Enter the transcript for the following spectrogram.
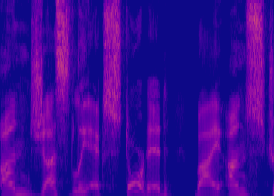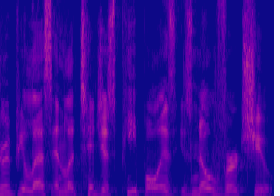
unjustly extorted by unscrupulous and litigious people is, is no virtue.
